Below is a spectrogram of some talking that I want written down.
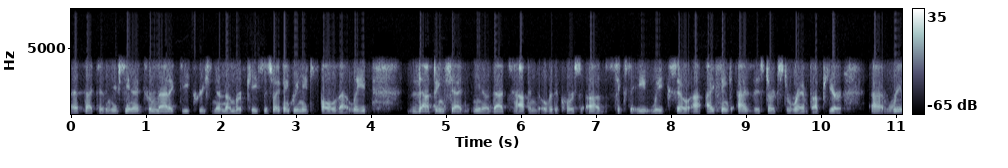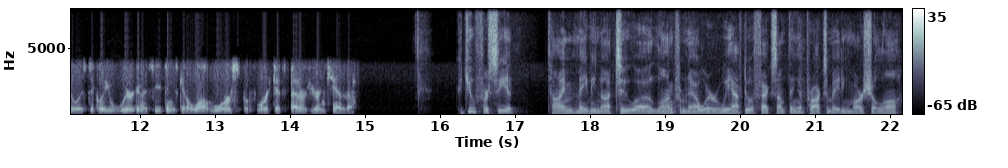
effective. And you've seen a dramatic decrease in the number of cases. So I think we need to follow that lead. That being said, you know that's happened over the course of six to eight weeks. So I think as this starts to ramp up here, uh, realistically, we're going to see things get a lot worse before it gets better here in Canada. Could you foresee a time, maybe not too uh, long from now, where we have to affect something approximating martial law?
